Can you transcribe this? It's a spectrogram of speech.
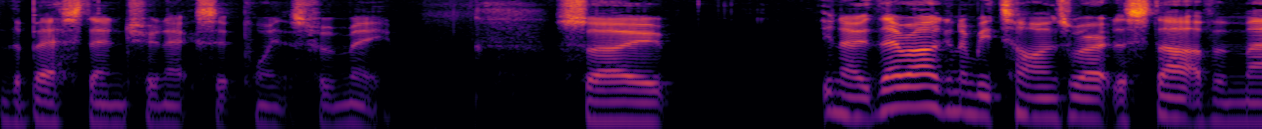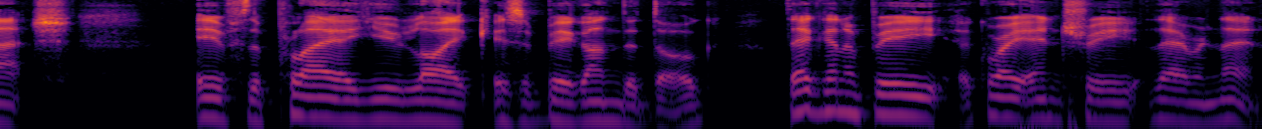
the best entry and exit points for me. So you know, there are going to be times where at the start of a match, if the player you like is a big underdog, they're going to be a great entry there and then.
